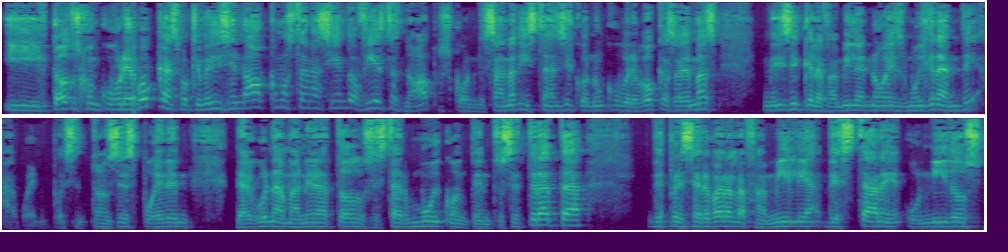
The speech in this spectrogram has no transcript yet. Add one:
Y todos con cubrebocas, porque me dicen, no, ¿cómo están haciendo fiestas? No, pues con sana distancia y con un cubrebocas. Además, me dicen que la familia no es muy grande. Ah, bueno, pues entonces pueden de alguna manera todos estar muy contentos. Se trata de preservar a la familia, de estar unidos.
